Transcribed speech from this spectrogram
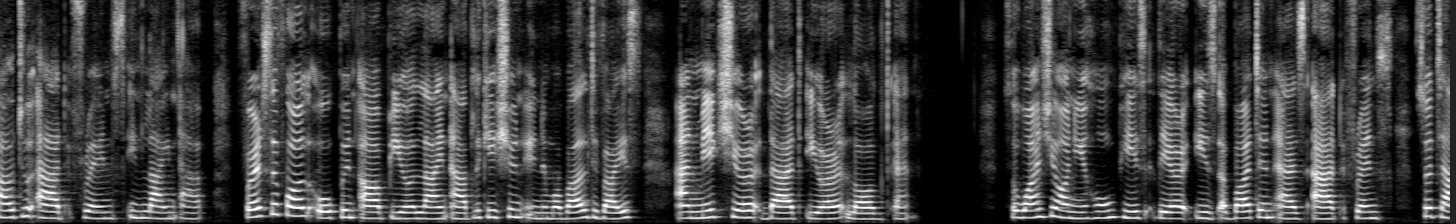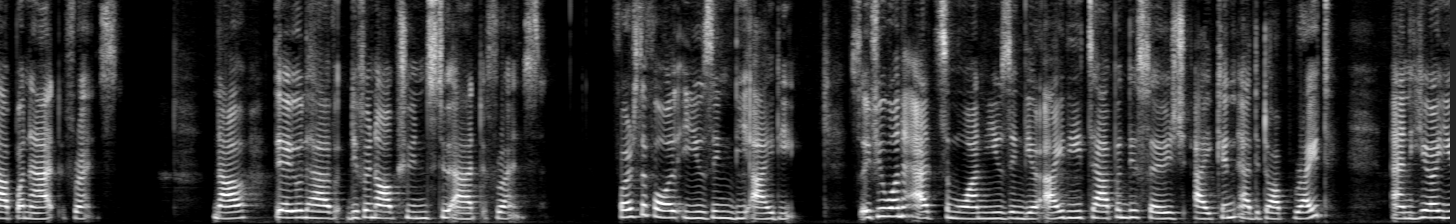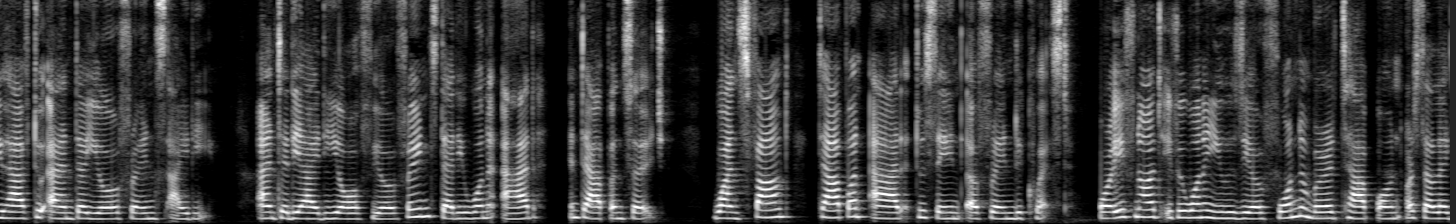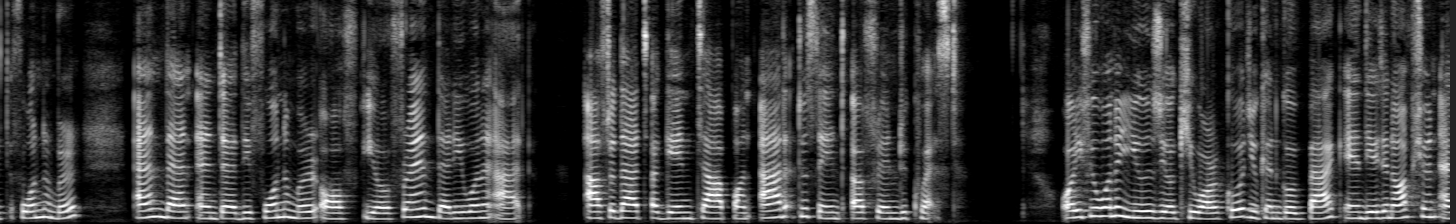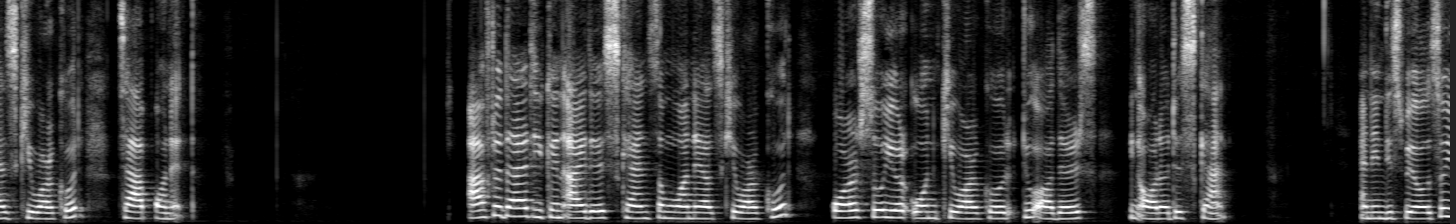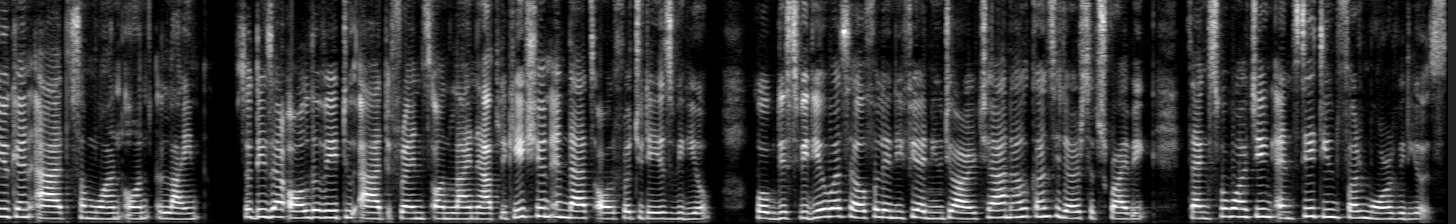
how to add friends in Line app. First of all, open up your Line application in a mobile device and make sure that you are logged in. So once you're on your home page, there is a button as add friends. So tap on add friends. Now there you'll have different options to add friends. First of all, using the ID. So if you want to add someone using their ID, tap on the search icon at the top right and here you have to enter your friend's ID. Enter the ID of your friends that you want to add and tap on search. Once found, tap on add to send a friend request. Or if not, if you want to use your phone number, tap on or select phone number and then enter the phone number of your friend that you want to add. After that, again tap on add to send a friend request or if you want to use your QR code you can go back and there's an option as QR code tap on it. After that you can either scan someone else's QR code or show your own QR code to others in order to scan. And in this way also you can add someone on Line so these are all the way to add friends on Line application and that's all for today's video Hope this video was helpful and if you are new to our channel, consider subscribing. Thanks for watching and stay tuned for more videos.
